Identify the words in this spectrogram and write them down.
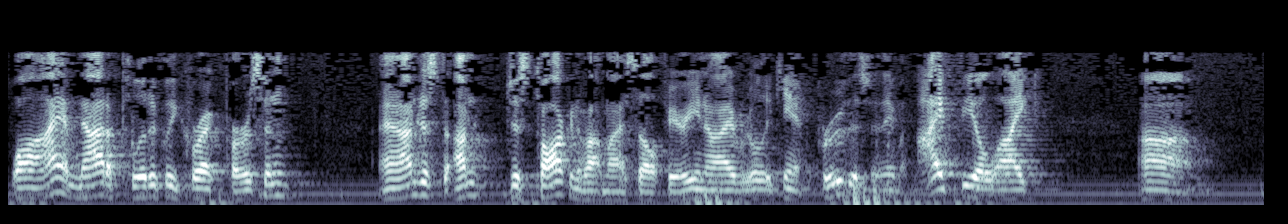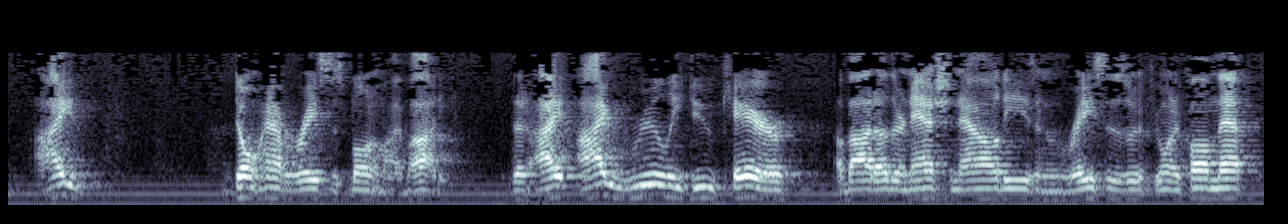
while I am not a politically correct person, and I'm just I'm just talking about myself here. You know, I really can't prove this or anything. But I feel like um, I don't have a racist bone in my body. That I, I really do care about other nationalities and races, if you want to call them that,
